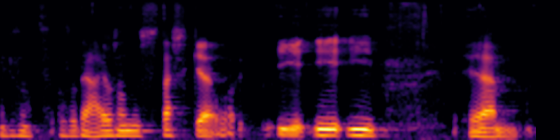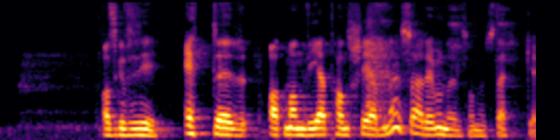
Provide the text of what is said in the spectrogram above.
Ikke sant? Altså, det er jo sånne sterke i, i, i um, Hva skal vi si Etter at man vet hans skjebne, så er det en del sånne sterke,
